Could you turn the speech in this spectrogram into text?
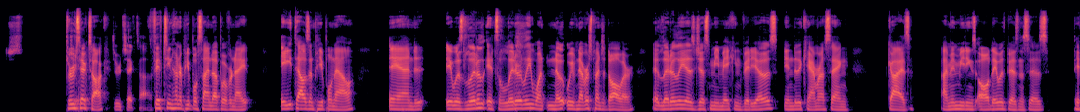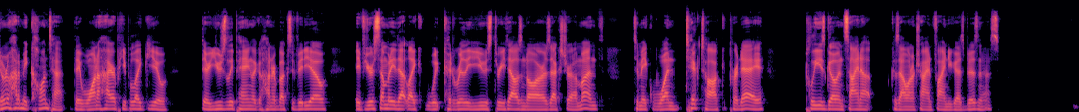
through. TikTok. through TikTok. 1500 people signed up overnight 8000 people now and it was literally it's literally one no we've never spent a dollar. It literally is just me making videos into the camera saying guys i'm in meetings all day with businesses. They don't know how to make content. They want to hire people like you. They're usually paying like a 100 bucks a video. If you're somebody that like would could really use $3000 extra a month to make one tiktok per day please go and sign up because i want to try and find you guys business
